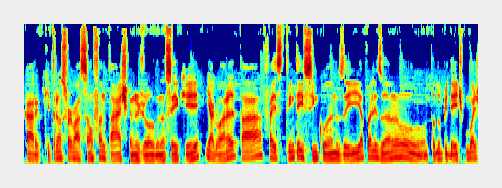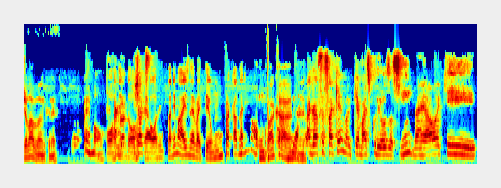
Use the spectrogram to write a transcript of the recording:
cara, que transformação fantástica no jogo, não sei o quê. E agora tá, faz 35 anos aí, atualizando todo o update com boss de alavanca, né? É, irmão, ordem, Agora, ordem, que... é a ordem dos animais, né? Vai ter um pra cada animal. Um pra cada. Né? Agora, você sabe que é, que é mais curioso assim, na real, é que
